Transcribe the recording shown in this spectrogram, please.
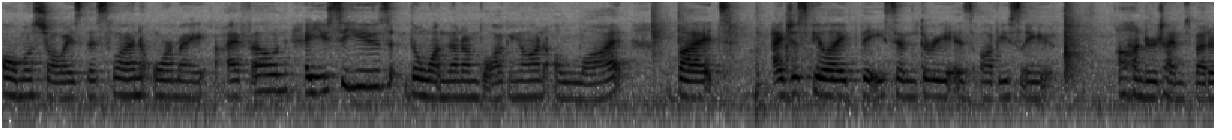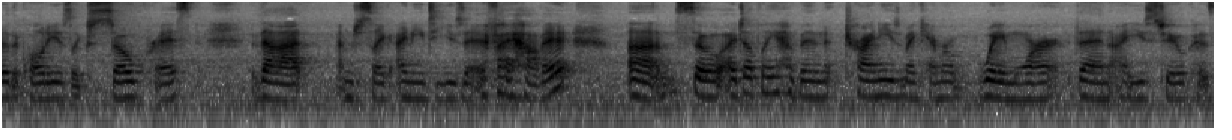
almost always this one or my iPhone. I used to use the one that I'm vlogging on a lot, but I just feel like the a7 III is obviously a hundred times better. The quality is like so crisp that I'm just like, I need to use it if I have it. Um, so I definitely have been trying to use my camera way more than I used to because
